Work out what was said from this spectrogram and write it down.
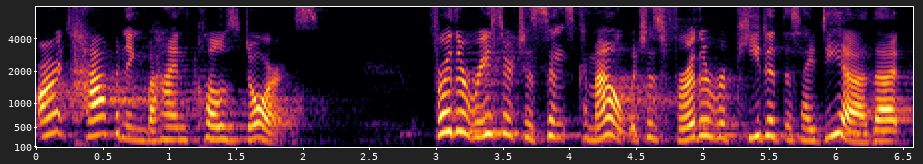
aren't happening behind closed doors. Further research has since come out, which has further repeated this idea that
